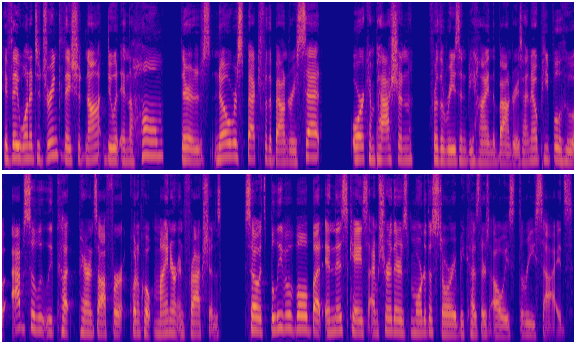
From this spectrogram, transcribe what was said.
If they wanted to drink, they should not do it in the home. There's no respect for the boundary set or compassion for the reason behind the boundaries. I know people who absolutely cut parents off for quote unquote minor infractions. So it's believable, but in this case, I'm sure there's more to the story because there's always three sides.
